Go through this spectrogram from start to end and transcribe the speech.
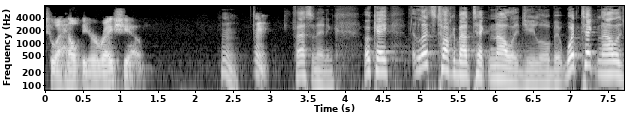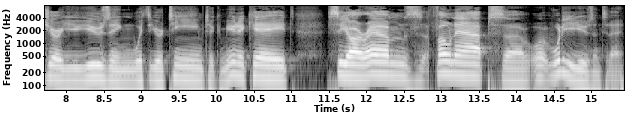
to a healthier ratio. Hmm. hmm. Fascinating. Okay, let's talk about technology a little bit. What technology are you using with your team to communicate? CRMs, phone apps? Uh, what are you using today?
